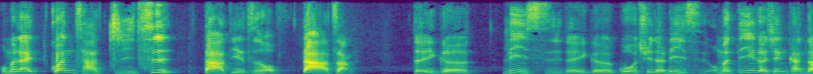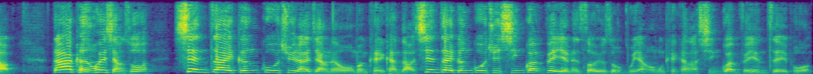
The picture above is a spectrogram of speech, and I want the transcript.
我们来观察几次大跌之后大涨的一个。历史的一个过去的历史，我们第一个先看到，大家可能会想说，现在跟过去来讲呢，我们可以看到，现在跟过去新冠肺炎的时候有什么不一样？我们可以看到新冠肺炎这一波，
